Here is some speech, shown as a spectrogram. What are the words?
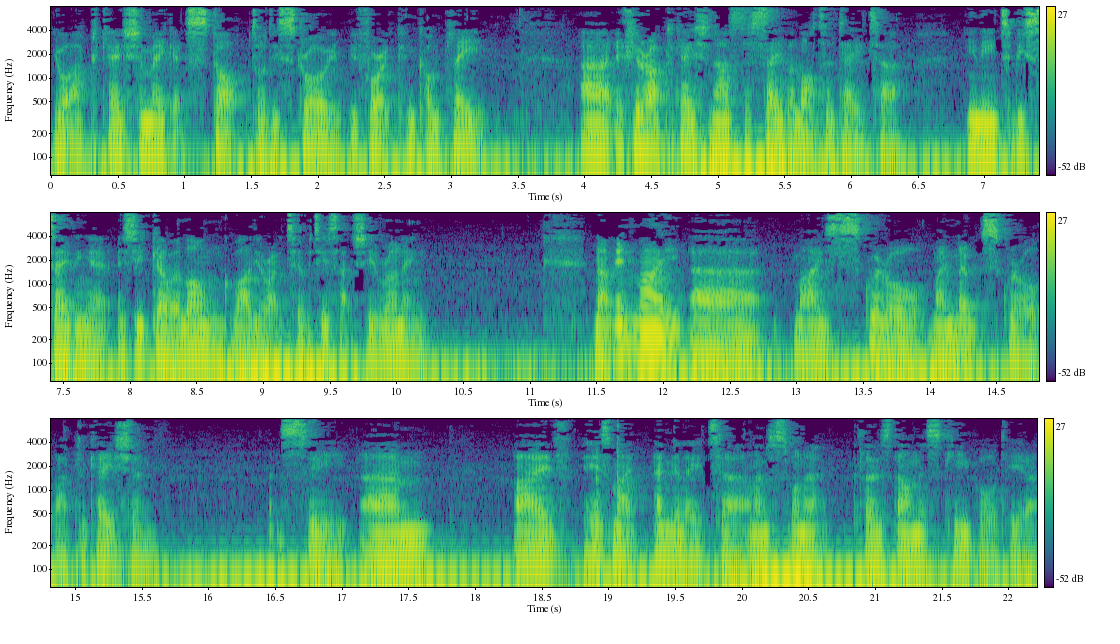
your application may get stopped or destroyed before it can complete. Uh, if your application has to save a lot of data, you need to be saving it as you go along while your activity is actually running. Now in my uh, my Squirrel, my Note Squirrel application, let's see, um, I've here's my emulator and I just want to close down this keyboard here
